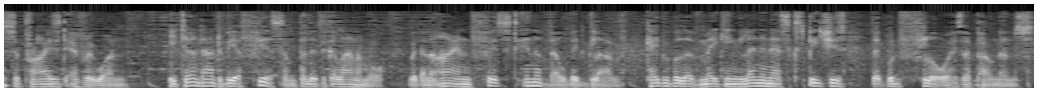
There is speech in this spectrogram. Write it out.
surprised everyone. He turned out to be a fearsome political animal with an iron fist in a velvet glove, capable of making Lenin-esque speeches that would floor his opponents.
